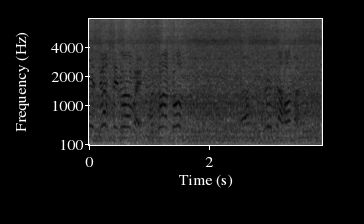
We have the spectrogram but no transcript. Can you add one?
das kriegst du nur einmal. Und zwar Gott. Ja, das ist der Hammer.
